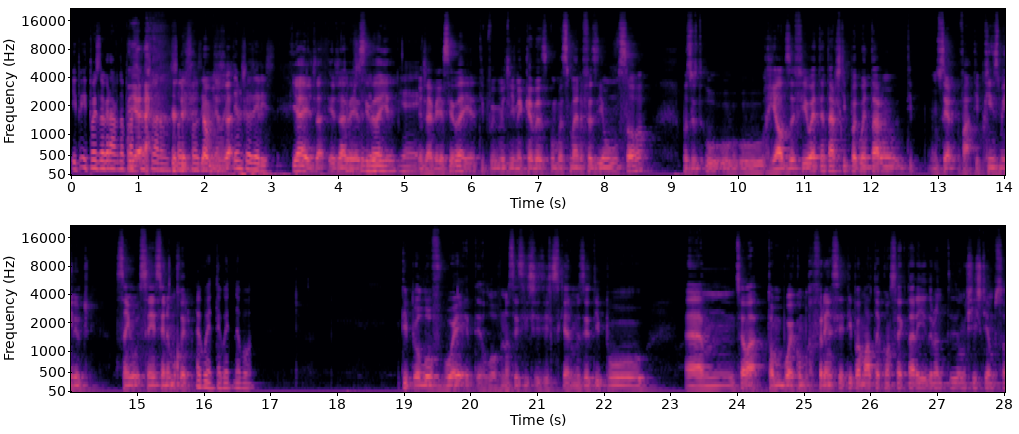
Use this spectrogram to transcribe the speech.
E, e depois eu gravo na próxima Yeah. semana um só eu sozinho Não, também. já- Temos que fazer isso. Yeah, eu já, eu já Temos dei de essa ideia. Yeah. Eu já dei essa ideia. Tipo, imagina, cada uma semana fazia um só, mas o, o, o, o real desafio é tentares tipo, aguentar um, tipo, um certo, vá, tipo 15 minutos, sem, sem a cena morrer. Aguento, aguento na boa. Tipo, eu louvo bué, eu louvo, não sei se isso existe sequer, mas eu tipo, hum, sei lá, tomo bué como referência e tipo, a malta consegue estar aí durante um X tempo só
